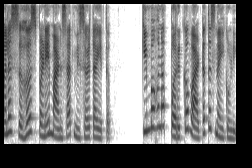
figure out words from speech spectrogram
मला सहजपणे माणसात मिसळता येतं. किंबहुना परक वाटतच नाही कोणी.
